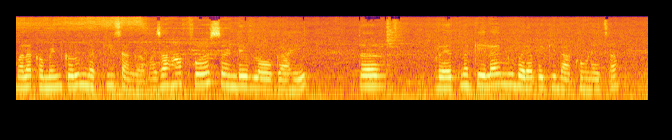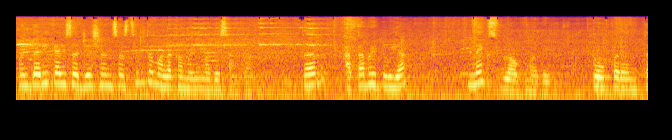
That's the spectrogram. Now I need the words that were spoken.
मला कमेंट करून नक्की सांगा. माझा हा फर्स्ट संडे ब्लॉग आहे. तर प्रयत्न केला आहे मी बऱ्यापैकी दाखवण्याचा. पण तरी काही सजेशन्स असतील तर मला कमेंटमध्ये सांगा. तर आता भेटूया नेक्स्ट ब्लॉगमध्ये. तोपर्यंत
